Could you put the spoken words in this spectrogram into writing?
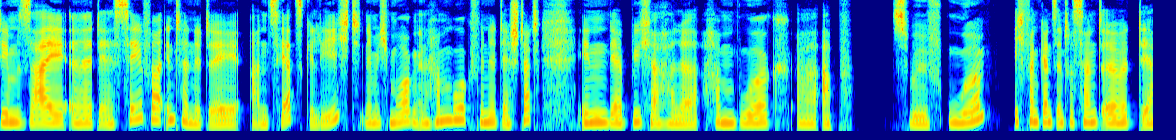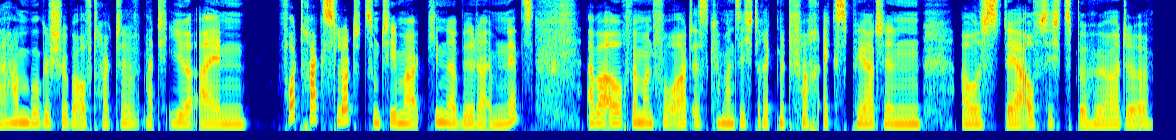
dem sei äh, der Safer Internet Day ans Herz gelegt. Nämlich morgen in Hamburg findet der statt in der Bücherhalle Hamburg äh, ab 12 Uhr. Ich fand ganz interessant, äh, der hamburgische Beauftragte hat hier ein Vortragsslot zum Thema Kinderbilder im Netz. Aber auch wenn man vor Ort ist, kann man sich direkt mit Fachexpertinnen aus der Aufsichtsbehörde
